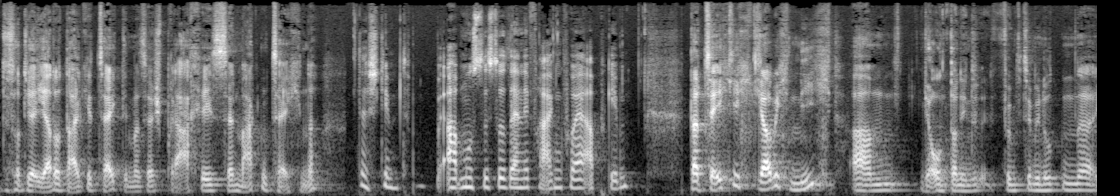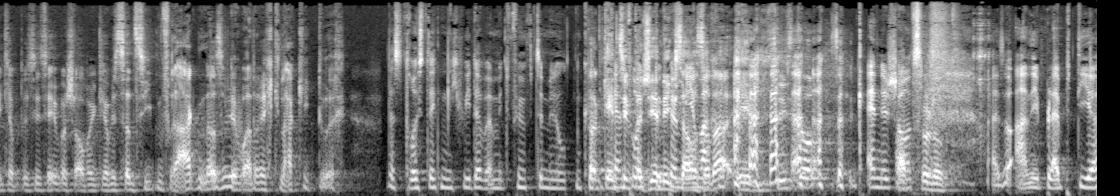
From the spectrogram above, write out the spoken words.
Das hat ja er total gezeigt. Immer seine Sprache ist sein Markenzeichen. Ne? Das stimmt. Musstest du deine Fragen vorher abgeben? Tatsächlich glaube ich nicht. Ähm, ja, und dann in 15 Minuten, äh, ich glaube, das ist eh überschaubar. Ich glaube, es sind sieben Fragen, also wir waren recht knackig durch. Das tröstet mich wieder, weil mit 15 Minuten kann Da geht sich bei dir nichts aus, oder? Eben, siehst du? also keine Chance. Absolut. Also Anni, bleibt dir.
